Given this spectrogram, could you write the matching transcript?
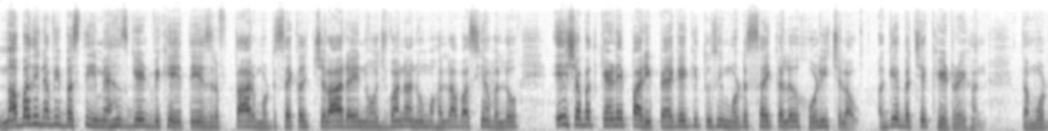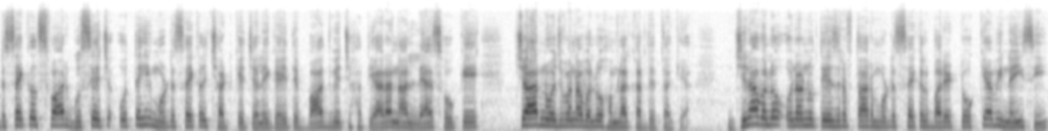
ਨਾਭਾ ਦੀ ਨਵੀਂ ਬਸਤੀ ਮਹਿੰਸ ਗੇਟ ਵਿਖੇ ਤੇਜ਼ ਰਫ਼ਤਾਰ ਮੋਟਰਸਾਈਕਲ ਚਲਾ ਰਹੇ ਨੌਜਵਾਨਾਂ ਨੂੰ ਮੁਹੱਲਾ ਵਾਸੀਆਂ ਵੱਲੋਂ ਇਹ ਸ਼ਬਦ ਕਹਿਣੇ ਭਾਰੀ ਪੈ ਗਏ ਕਿ ਤੁਸੀਂ ਮੋਟਰਸਾਈਕਲ ਹੌਲੀ ਚਲਾਓ, ਅੱਗੇ ਬੱਚੇ ਖੇਡ ਰਹੇ ਹਨ। ਤਾਂ ਮੋਟਰਸਾਈਕਲ ਸਵਾਰ ਗੁੱਸੇ 'ਚ ਉੱਤੇ ਹੀ ਮੋਟਰਸਾਈਕਲ ਛੱਡ ਕੇ ਚਲੇ ਗਏ ਤੇ ਬਾਅਦ ਵਿੱਚ ਹਥਿਆਰਾਂ ਨਾਲ ਲੈਸ ਹੋ ਕੇ ਚਾਰ ਨੌਜਵਾਨਾਂ ਵੱਲੋਂ ਹਮਲਾ ਕਰ ਦਿੱਤਾ ਗਿਆ। ਜਿਨ੍ਹਾਂ ਵੱਲੋਂ ਉਹਨਾਂ ਨੂੰ ਤੇਜ਼ ਰਫ਼ਤਾਰ ਮੋਟਰਸਾਈਕਲ ਬਾਰੇ ਟੋਕਿਆ ਵੀ ਨਹੀਂ ਸੀ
